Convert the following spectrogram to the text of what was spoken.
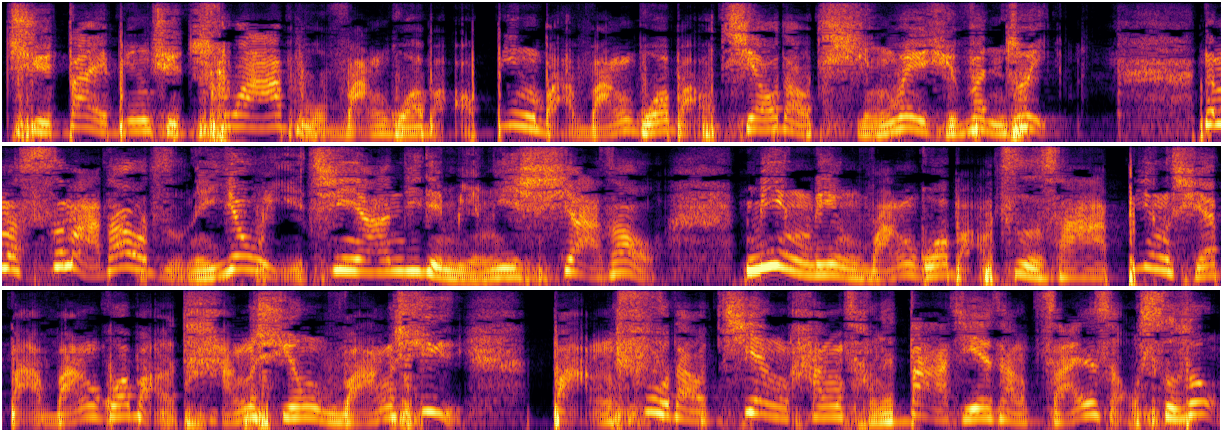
去带兵去抓捕王国宝，并把王国宝交到廷尉去问罪。那么司马道子呢，又以晋安帝的名义下诏，命令王国宝自杀，并且把王国宝的堂兄王旭绑缚到建康城的大街上斩首示众。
